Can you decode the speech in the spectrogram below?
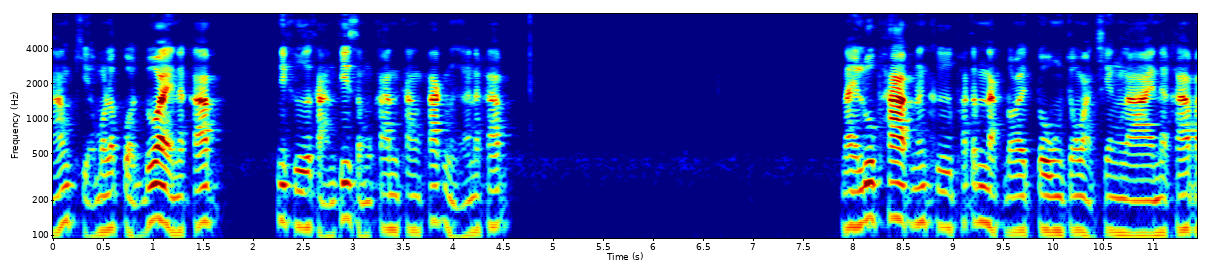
น้ำเขียวมรกตด้วยนะครับ นี่คือสถานที่สำคัญทางภาคเหนือนะครับ ในรูปภาพนั้นคือพระตำหนักดอยตุงจังหวัดเชียงรายนะครับ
